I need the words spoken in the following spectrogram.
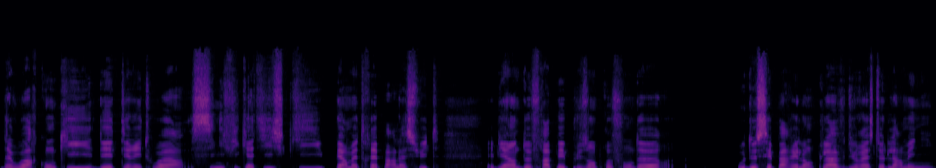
d'avoir conquis des territoires significatifs qui permettraient par la suite eh bien, de frapper plus en profondeur ou de séparer l'enclave du reste de l'Arménie.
